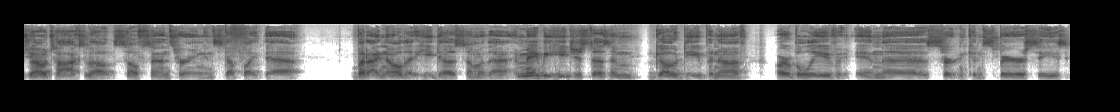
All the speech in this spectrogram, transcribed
Joe talks about self censoring and stuff like that, but I know that he does some of that. And maybe he just doesn't go deep enough or believe in the certain conspiracies.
